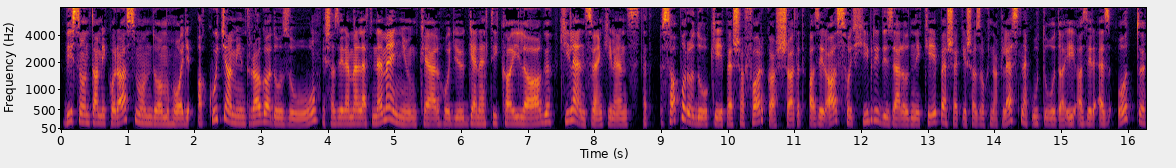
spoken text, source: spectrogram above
viszont amikor azt mondom, hogy a kutya, mint ragadozó, és azért emellett nem menjünk el, hogy ő genetikailag 99, tehát szaporodó képes a farkassal, tehát azért az, hogy hibridizálódni képesek, és azoknak lesznek utódai, azért ez ott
